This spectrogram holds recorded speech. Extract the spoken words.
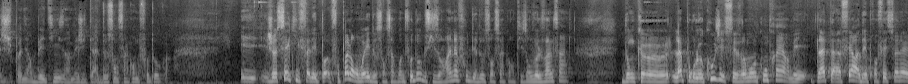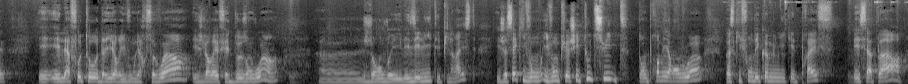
je vais pas dire de bêtises, hein, mais j'étais à 250 photos. Et je sais qu'il fallait pas, faut pas leur envoyer 250 photos parce qu'ils ont rien à foutre des 250, ils en veulent 25. Donc là, pour le coup, j'ai fait vraiment le contraire. Mais là, tu as affaire à des professionnels. Et, la photo, d'ailleurs, ils vont les recevoir. Et je leur ai fait deux envois. hein. Euh, je leur ai envoyé les élites et puis le reste. Et je sais qu'ils vont, ils vont piocher tout de suite dans le premier envoi parce qu'ils font des communiqués de presse et ça part.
